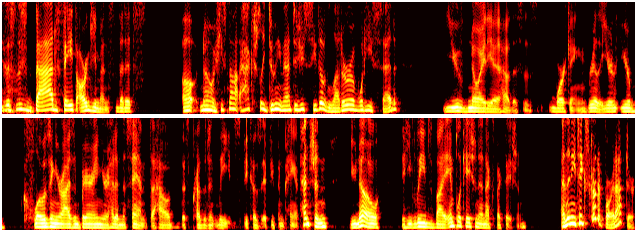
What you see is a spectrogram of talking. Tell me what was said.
This these bad faith arguments that it's oh no he's not actually doing that. Did you see the letter of what he said? You've no idea how this is working really. You're you're closing your eyes and burying your head in the sand to how this president leads because if you've been paying attention you know that he leads by implication and expectation. And then he takes credit for it after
